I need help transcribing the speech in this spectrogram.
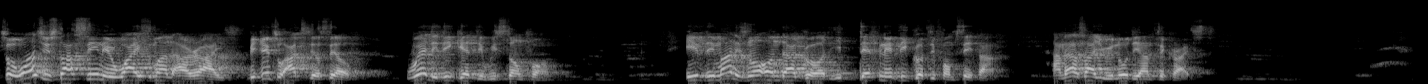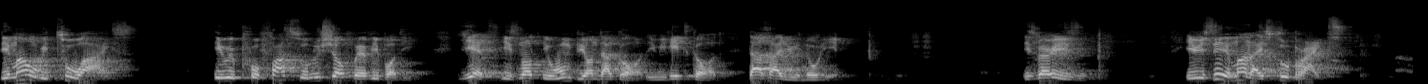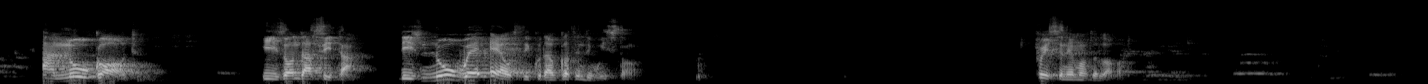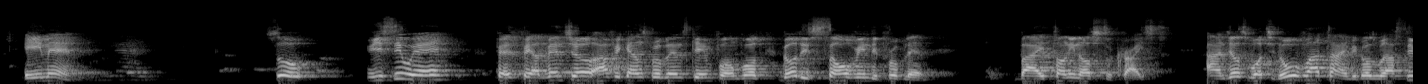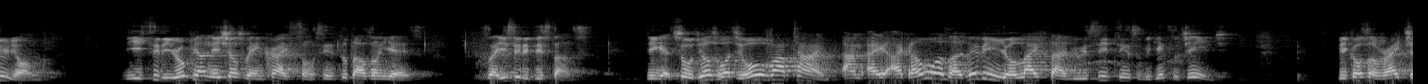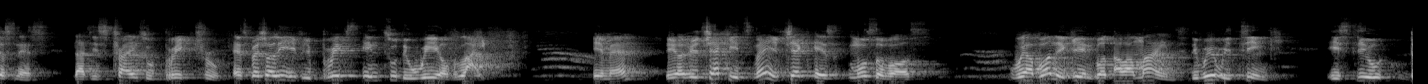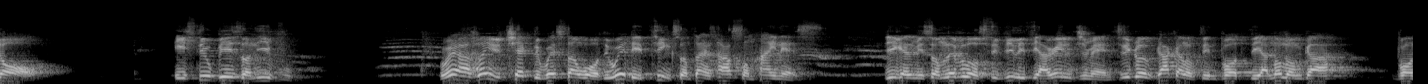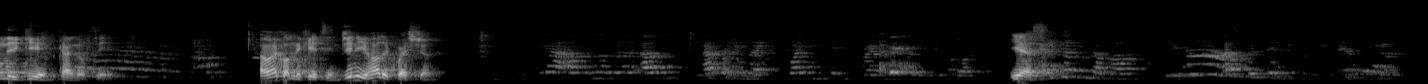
So once you start seeing a wise man arise, begin to ask yourself, where did he get the wisdom from? If the man is not under God, he definitely got it from Satan. And that's how you will know the Antichrist. The man will be too wise. He will profess solution for everybody. Yet he's not, he won't be under God. He will hate God. That's how you know him. It's very easy. If you see a man that is too bright and know God, he is under Satan. There is nowhere else they could have gotten the wisdom. Praise the name of the Lord. Amen. So you see where per- peradventure Africans' problems came from, but God is solving the problem by turning us to Christ. And just watch it over time because we are still young. You see, the European nations were in Christ since 2,000 years. So you see the distance. So just watch it over time. And I, I can almost like maybe in your lifetime you will see things begin to change because of righteousness that is trying to break through, especially if it breaks into the way of life. Amen. If you check it, when you check is most of us, we are born again, but our mind, the way we think, is still dull. It's still based on evil. Whereas when you check the Western world, the way they think sometimes has some highness. You get me? Some level of civility, arrangement, that kind of thing, but they are no longer born again, kind of thing. Am I communicating? Ginny, you had a question. Figure things out as pertains to the earth.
